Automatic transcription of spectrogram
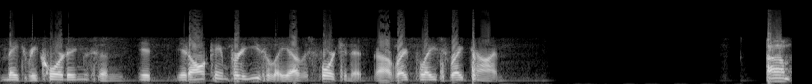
make recordings. And it it all came pretty easily. I was fortunate. Uh, right place, right time. Um,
